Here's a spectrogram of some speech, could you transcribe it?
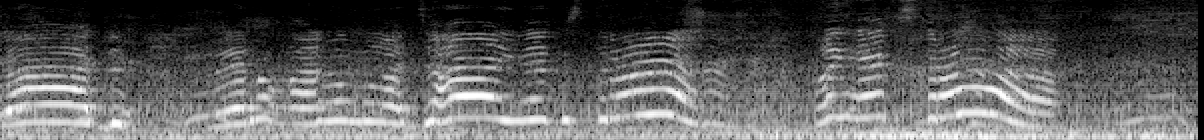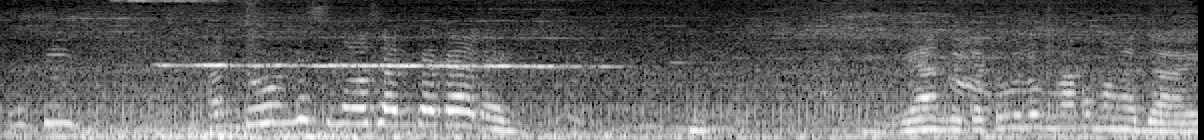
God! Merong ano mga jay, extra! May extra! Kasi, ang dumis mga saan ka galing? Ayan, may katulong na ako mga day.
